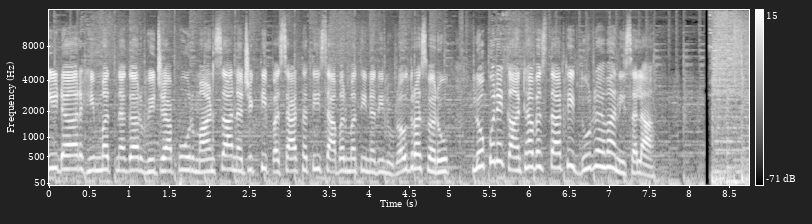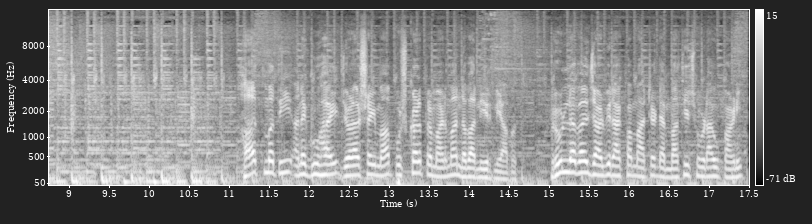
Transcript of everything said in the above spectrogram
ઈડર, હિંમતનગર, વિજાપુર, માણસા નજીકથી પસાર થતી સાબરમતી નદીનું રૌદ્ર સ્વરૂપ લોકોને કાંઠા વિસ્તારથી દૂર રહેવાની સલાહ. હાથમતી અને ગુહાઈ જળાશયમાં પુષ્કળ પ્રમાણમાં નવા નીરની આવક. રૂલ લેવલ જાળવી રાખવા માટે ડેમમાંથી છોડાવું પાણી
